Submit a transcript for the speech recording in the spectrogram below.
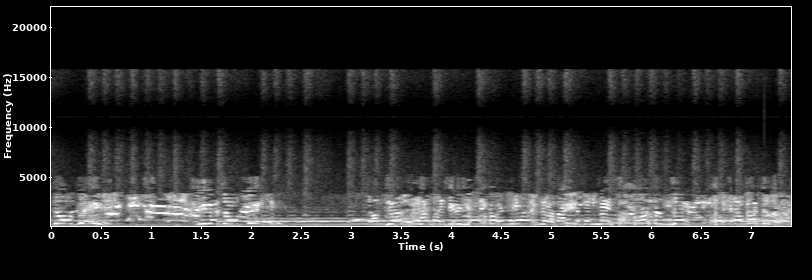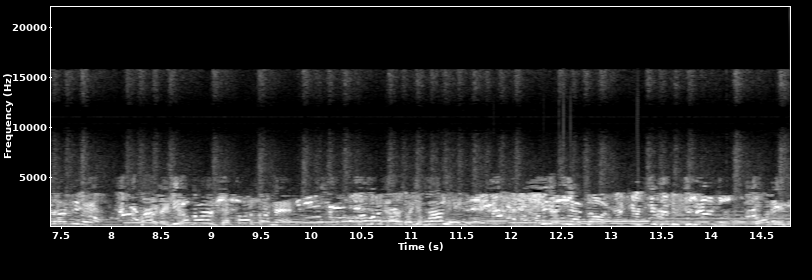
Είναι το οπί! Είναι το οπί! Τα πιάσανε τα χέρια τους άνθρωποι! Πότε δεν... Πότε δεν είναι! Πότε γύρω πάνω σε πόρτωνε! Το μορκά στο κεφάλι! Είναι δυνατόν! Ορίστε!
